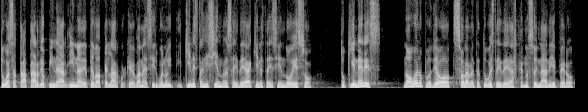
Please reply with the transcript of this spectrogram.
tú vas a tratar de opinar y nadie te va a apelar porque van a decir, bueno, ¿y, quién está diciendo esa idea? ¿Quién está diciendo eso? ¿Tú quién eres? No, bueno, pues yo solamente tuve esta idea, no soy nadie, pero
